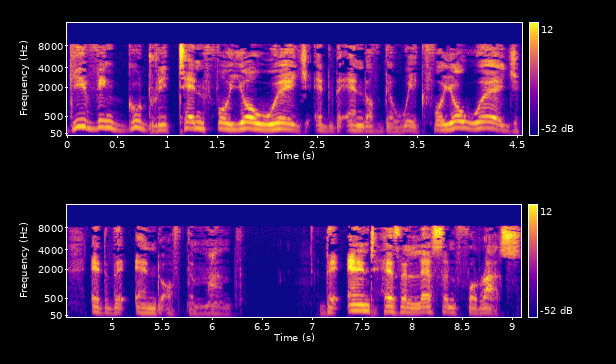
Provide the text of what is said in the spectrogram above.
giving good return for your wage at the end of the week, for your wage at the end of the month. The end has a lesson for us.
